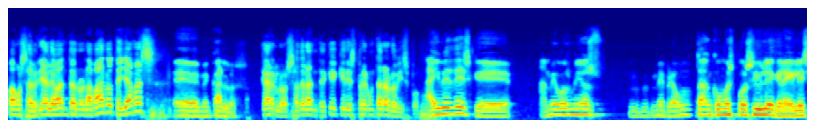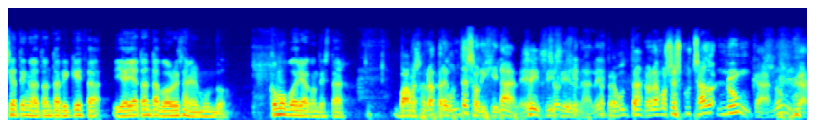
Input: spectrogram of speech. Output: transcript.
Vamos a ver, ya levanta uno la mano. ¿Te llamas? Eh, Carlos, Carlos, adelante. ¿Qué quieres preguntar al obispo? hay veces que amigos míos me preguntan cómo es posible que la iglesia tenga tanta riqueza y haya tanta pobreza en el mundo. ¿Cómo podría contestar? Vamos a ver. La pregunta es original, ¿eh? Sí, Es sí, sí. original, ¿eh? La pregunta. No la hemos escuchado nunca, nunca,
